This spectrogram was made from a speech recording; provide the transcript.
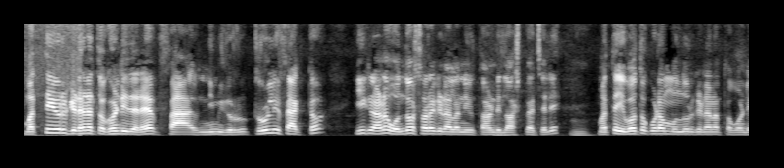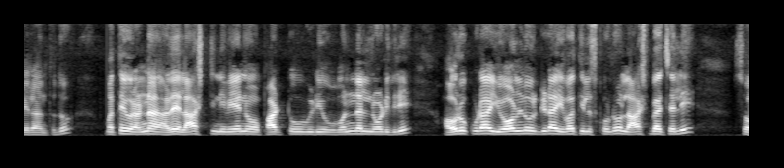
ಮತ್ತೆ ಇವರು ಗಿಡನ ತೊಗೊಂಡಿದ್ದಾರೆ. ಫ್ಯಾ ನಿಮಗೆ ಟ್ರೂಲಿ ಫ್ಯಾಕ್ಟು ಈಗ ನಾನು ಒಂದೂವರೆ ಸಾವಿರ ಗಿಡ ಅಲ್ಲ ನೀವು ತಗೊಂಡಿ ಲಾಸ್ಟ್ ಬ್ಯಾಚಲ್ಲಿ. ಮತ್ತೆ ಇವತ್ತು ಕೂಡ ಮುನ್ನೂರು ಗಿಡನ ತಗೊಂಡಿರೋಂಥದ್ದು ಮತ್ತೆ ಮತ್ತು ಇವ್ರ ಅಣ್ಣ ಅದೇ ಲಾಸ್ಟ್ ನೀವೇನು ಪಾರ್ಟ್ ಟು ವಿಡಿಯೋ ಒನ್ನಲ್ಲಿ ನೋಡಿದ್ರಿ ಅವರು ಕೂಡ ಏಳ್ನೂರು ಗಿಡ ಇವತ್ತು ಇಳಿಸ್ಕೊಂಡು ಲಾಸ್ಟ್ ಬ್ಯಾಚಲ್ಲಿ ಸೊ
